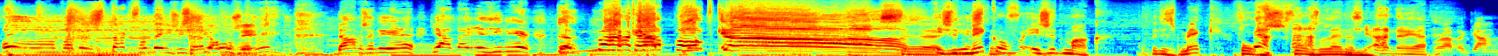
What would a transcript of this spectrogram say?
Oh, wat een start van deze show, zeg. Dames en heren, ja, daar is hij weer. De Makka Podcast! Is het. Mac of is het Mac? Dit is Mac, volgens, volgens Lennon. Ja, nou ja. Grab a gum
